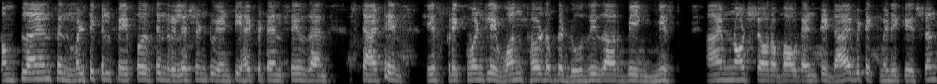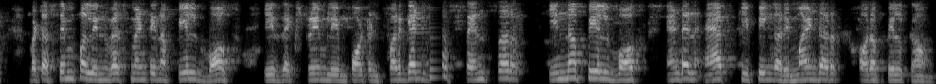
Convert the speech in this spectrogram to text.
Compliance in multiple papers in relation to antihypertensives and statin is frequently one third of the doses are being missed. I'm not sure about anti-diabetic medication, but a simple investment in a pill box is extremely important. Forget the sensor in a pill box and an app keeping a reminder or a pill count.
